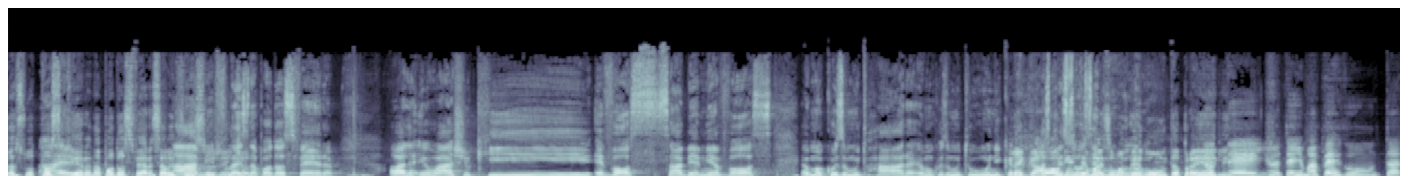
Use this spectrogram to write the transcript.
a, sua tosqueira Ah, é. na podosfera, se ela Ah, influenciou minha gente influência ou na podosfera. Olha, eu acho que é voz, sabe? A minha voz é uma coisa muito rara, é uma coisa muito única. Legal. As Alguém pessoas tem mais uma emulam. pergunta pra Eu ele? tenho, eu tenho uma pergunta.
